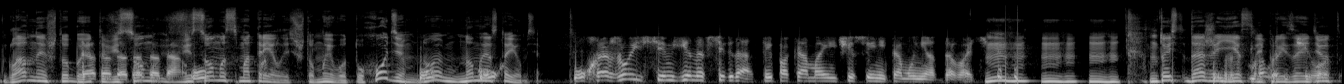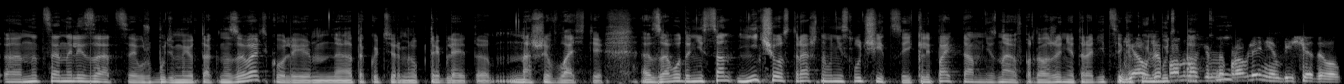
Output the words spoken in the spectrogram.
Главное, чтобы да, это да, весом, да, да, да. весомо У... смотрелось, что мы вот уходим, но, но мы У... остаемся. Ухожу из семьи навсегда. Ты пока мои часы никому не отдавай. Ну, то есть даже если произойдет э, национализация, уж будем ее так называть, коли э, такой термин употребляют э, наши власти, завода Nissan, ничего страшного не случится. И клепать там, не знаю, в продолжение традиции Я уже по многим направлениям беседовал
